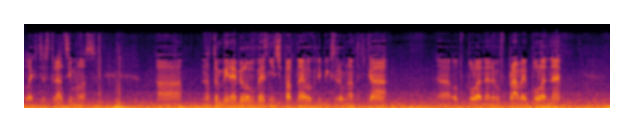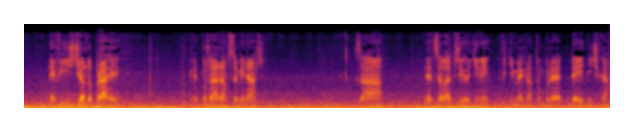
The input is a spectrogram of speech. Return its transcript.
lehce ztrácím hlas. A na tom by nebylo vůbec nic špatného, kdybych zrovna teďka eh, odpoledne nebo v pravé poledne nevýjížděl do Prahy, kde pořádám seminář za necelé tři hodiny. Uvidíme, jak na tom bude D1.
